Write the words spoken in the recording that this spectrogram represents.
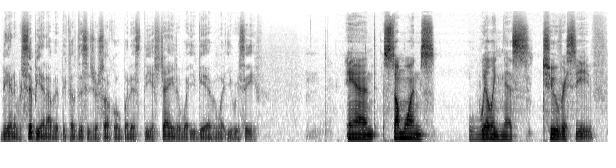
being a recipient of it because this is your circle, but it's the exchange of what you give and what you receive and someone's willingness to receive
